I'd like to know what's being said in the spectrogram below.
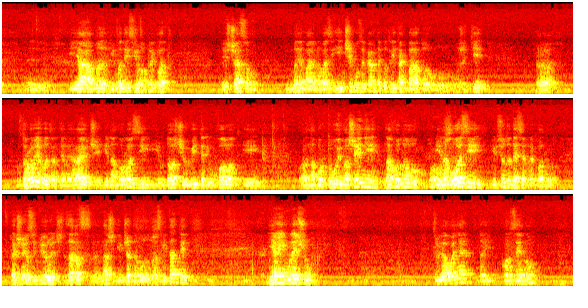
і я, аби і вводись його приклад з часом ми маємо на увазі інші музиканти, котрі так багато у житті е, здоров'я витратили, граючи і на морозі, і в дощ, і у вітер, і в холод, і на бортовій машині на ходу, і на возі, і всюди десь приходило. Так що, Йосип Юрійович, зараз е, наші дівчата будуть вас вітати. Я їм лишу цюльовання та й корзину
